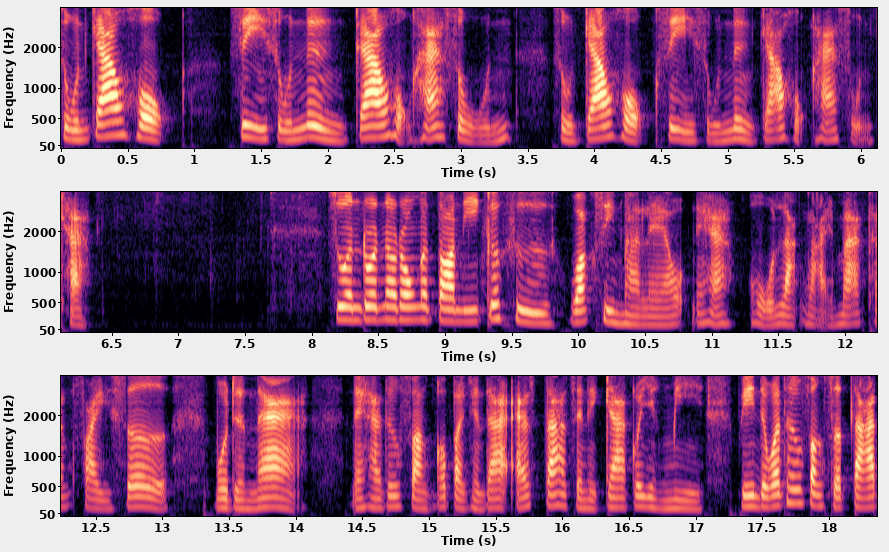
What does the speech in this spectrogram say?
096 401 9650 096 401 9650 ค่ะ ส่วนรณรงค์กันตอนนี้ก็คือวัคซีนมาแล้วนะคะ โอ้โห หลากหลายมากทั้งไฟเซอร์โมเดอร์นานะคะท่านผู้ฟังก็ไปกันได้แอสตราเซเนกาก็ยังมี เพียงแต่ว่าท่านผู้ฟังสตาร์ท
